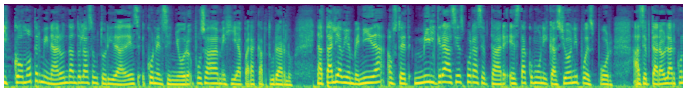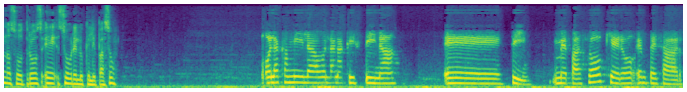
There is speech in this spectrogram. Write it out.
y cómo terminaron dando las autoridades con el señor Posada Mejía para capturarlo. Natalia, bienvenida. A usted mil gracias por aceptar esta comunicación y pues por aceptar hablar con nosotros eh, sobre lo que le pasó. Hola Camila, hola Ana Cristina. Eh, sí, me pasó, quiero empezar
